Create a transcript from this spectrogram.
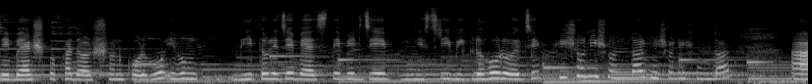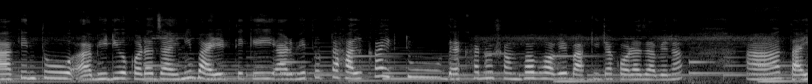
যে ব্যাস গুফা দর্শন করব এবং ভিতরে যে ব্যাসদেবের যে শ্রী বিগ্রহ রয়েছে, ভীষণই সুন্দর ভীষণই সুন্দর। কিন্তু ভিডিও করা যায়নি, বাইরের থেকেই, আর ভেতরটা হালকা একটু দেখানো সম্ভব হবে, বাকিটা করা যাবে না। তাই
